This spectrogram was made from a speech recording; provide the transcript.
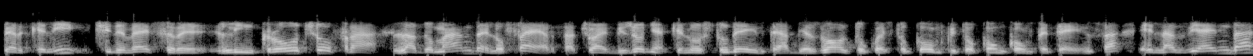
perché lì ci deve essere l'incrocio fra la domanda e l'offerta, cioè bisogna che lo studente abbia svolto questo compito con competenza e l'azienda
